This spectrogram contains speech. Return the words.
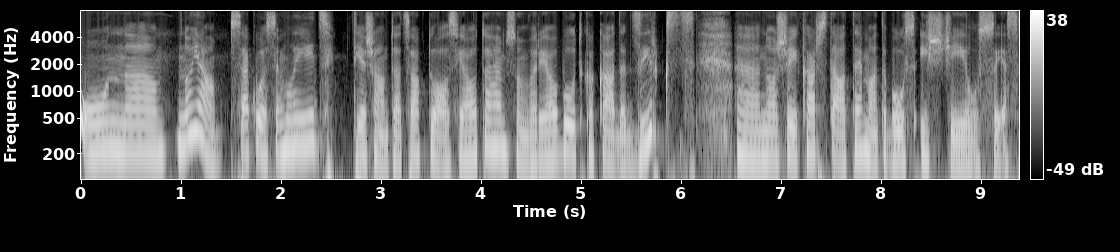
Un, nu jā, sekosim līdzi tiešām tāds aktuāls jautājums, un var jau būt, ka kāda dzirksts eh, no šī karstā temata būs izšķīlusies.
